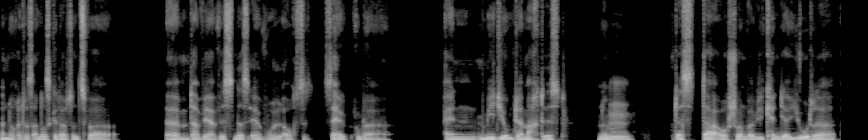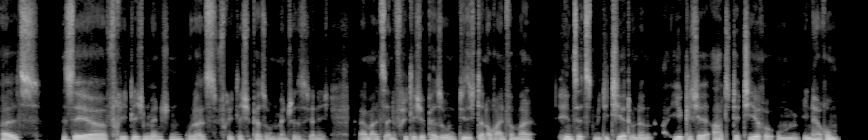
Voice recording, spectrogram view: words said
an noch etwas anderes gedacht und zwar, ähm, da wir ja wissen, dass er wohl auch s sehr oder ein Medium der Macht ist, ne? Mhm. Dass da auch schon weil wir kennen ja Yoda als sehr friedlichen Menschen oder als friedliche Person, Mensch ist es ja nicht, ähm, als eine friedliche Person, die sich dann auch einfach mal hinsetzt, meditiert und dann jegliche Art der Tiere um ihn herum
